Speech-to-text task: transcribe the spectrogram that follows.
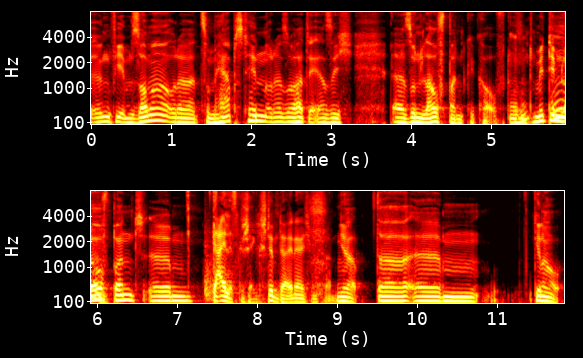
irgendwie im Sommer oder zum Herbst hin oder so, hatte er sich äh, so ein Laufband gekauft. Mhm. Und mit dem Laufband, ähm, Geiles Geschenk, stimmt, da erinnere ich mich dran. ja, da, ähm, genau,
